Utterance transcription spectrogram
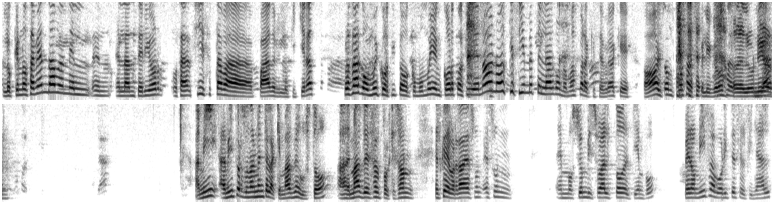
lo que nos habían dado en el en, en la anterior, o sea, sí estaba padre y lo que quieras, pero estaba como muy cortito, como muy en corto, así de, no, no, es que sí, métele algo nomás para que se vea que, ay, son cosas peligrosas. Para la Ya. A mí, a mí personalmente la que más me gustó, además de esas porque son, es que de verdad es un, es un emoción visual todo el tiempo, pero mi favorita es el final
